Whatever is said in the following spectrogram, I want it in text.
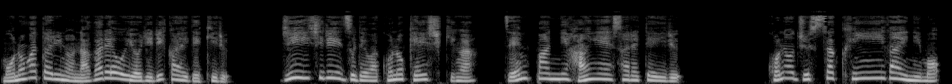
物語の流れをより理解できる。G シリーズではこの形式が全般に反映されている。この10作品以外にも、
